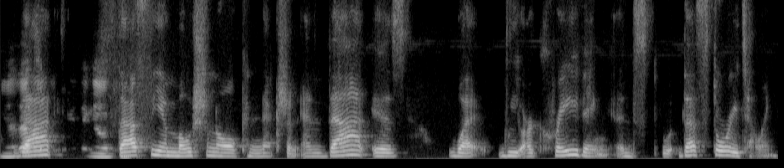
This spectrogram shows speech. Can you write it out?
Yeah, that's that that's the emotional connection. And that is what we are craving and that's storytelling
